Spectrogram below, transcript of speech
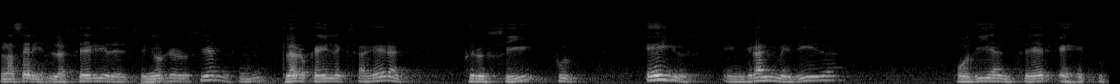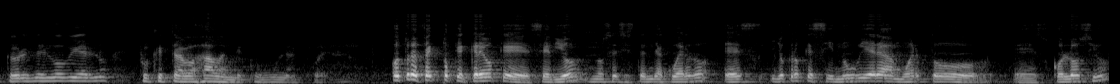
la, serie. La serie del Señor de los Cielos. Claro que ahí le exageran, pero sí, pues, ellos en gran medida podían ser ejecutores del gobierno porque trabajaban de común acuerdo. Otro efecto que creo que se dio, no sé si estén de acuerdo, es, yo creo que si no hubiera muerto eh, Colosio,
